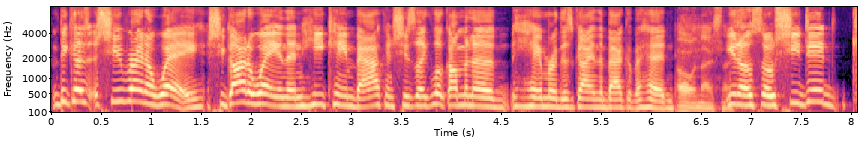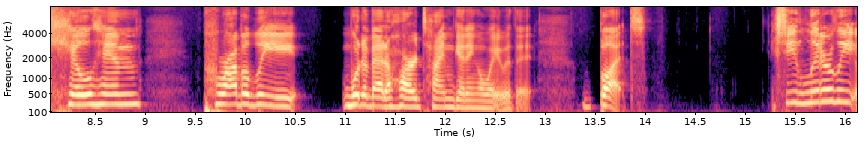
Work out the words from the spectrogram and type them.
it. because she ran away. She got away, and then he came back, and she's like, "Look, I'm gonna hammer this guy in the back of the head." Oh, nice, nice. You know, so she did kill him, probably would have had a hard time getting away with it. But she literally,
